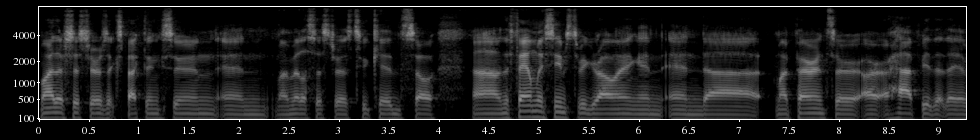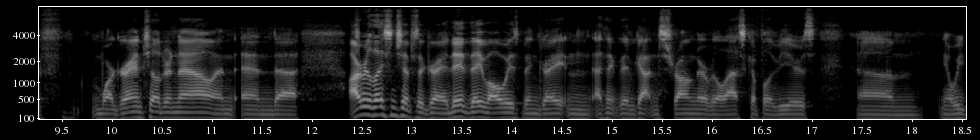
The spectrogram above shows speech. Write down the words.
my other sister is expecting soon, and my middle sister has two kids. So uh, the family seems to be growing, and and uh, my parents are, are, are happy that they have more grandchildren now, and and uh, our relationships are great. They they've always been great, and I think they've gotten stronger over the last couple of years. Um, you know, we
